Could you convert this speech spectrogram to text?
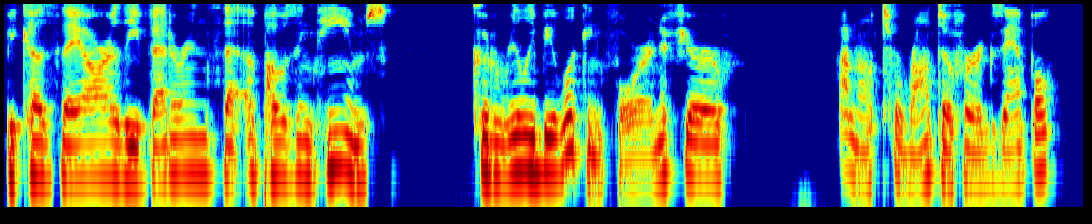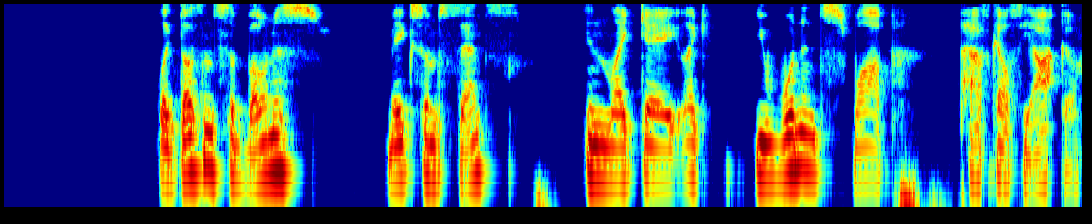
because they are the veterans that opposing teams could really be looking for. And if you're, I don't know, Toronto, for example, like, doesn't Sabonis make some sense in like a, like, you wouldn't swap Pascal Siakam,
